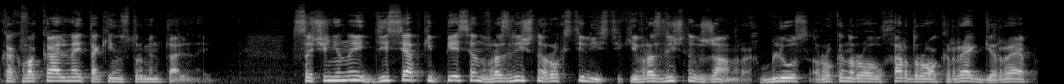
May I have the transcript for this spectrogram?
как вокальной, так и инструментальной. Сочинены десятки песен в различной рок-стилистике и в различных жанрах – блюз, рок-н-ролл, хард-рок, регги, рэп.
